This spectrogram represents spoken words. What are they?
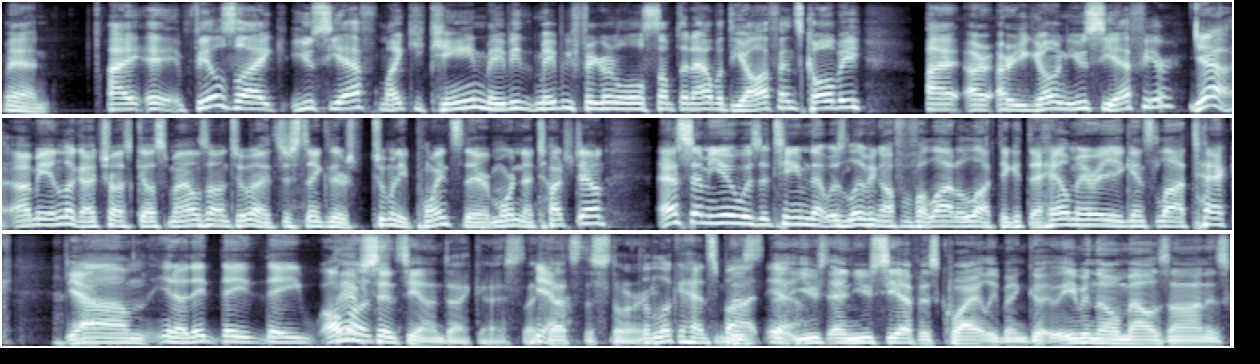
man, I it feels like UCF, Mikey Keene, maybe maybe figuring a little something out with the offense. Colby, I are, are you going UCF here? Yeah, I mean, look, I trust Gus Malzahn too. I just think there's too many points there, more than a touchdown. SMU was a team that was living off of a lot of luck. They get the hail mary against La Tech. Yeah. um, you know they they they They have Cincy on deck, guys. Like Yeah. that's the story. the look ahead spot. This- yeah, U- and UCF has quietly been good, even though Malzahn is,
